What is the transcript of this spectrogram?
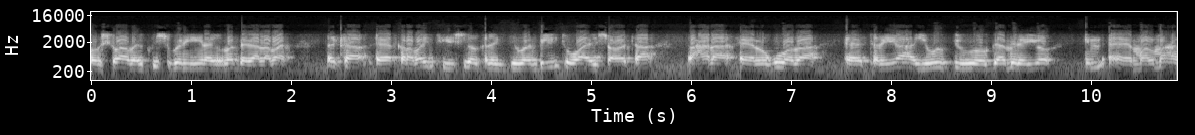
al-shabaab ay ku sugan yihiin ay ula dagaalamaan. Marka qalabayntii sidoo kale isdiiwaangelintu waa ay socotaa waxaana lagu wadaa taliyaha iyo wafdi uu hogaaminayo in maalmaha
